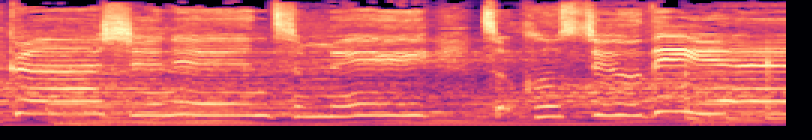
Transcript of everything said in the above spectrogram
crashing into me, so close to the edge.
